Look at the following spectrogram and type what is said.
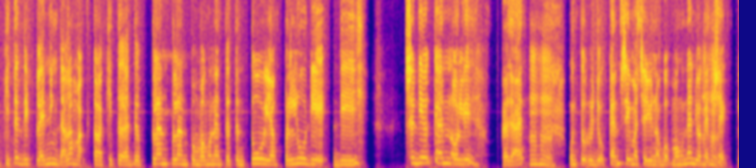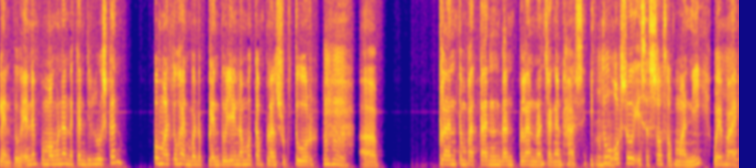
kita di planning dalam akta kita ada plan-plan pembangunan tertentu yang perlu di disediakan oleh kerajaan Mhm. untuk rujukan say macam you nak buat pembangunan you akan Mhm. check plan tu and then pembangunan akan diluluskan pematuhan pada plan tu yang namakan plan struktur Mhm. uh, plan tempatan dan plan rancangan khas itu Mhm. also is a source of money whereby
